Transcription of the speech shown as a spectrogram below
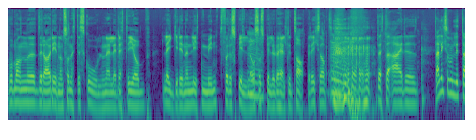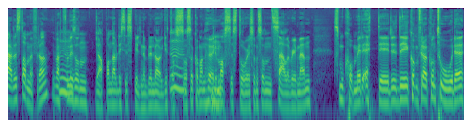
Hvor man eh, drar innom sånn etter skolen eller etter jobb, legger inn en liten mynt for å spille, og så Mm. spiller du helt til du taper, ikke sant. Mm. Dette er eh, Det er liksom litt der det stammer fra. I hvert fall Mm. i sånn Japan, der disse spillene ble laget Mm. også. Så kan man høre Mm. masse stories om sånn salarymen som kommer etter De kommer fra kontoret,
